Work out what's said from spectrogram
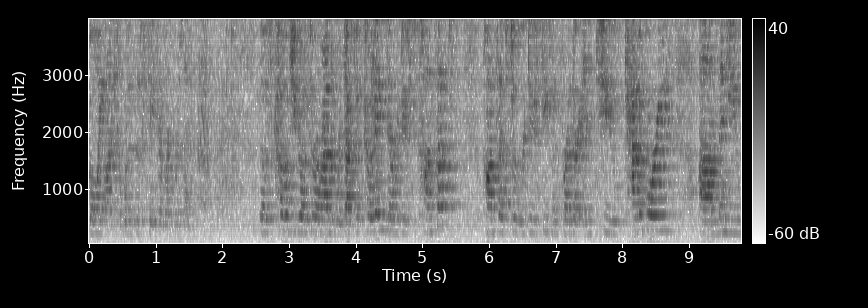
going on here. What does this data represent? Those codes you go through a round of reductive coding. They're reduced concepts. Concepts are reduced even further into categories. Um, then you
